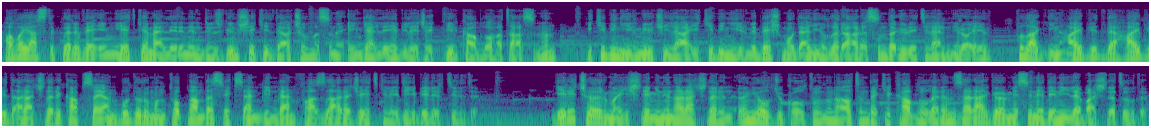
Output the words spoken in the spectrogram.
hava yastıkları ve emniyet kemerlerinin düzgün şekilde açılmasını engelleyebilecek bir kablo hatasının, 2023 ila 2025 model yılları arasında üretilen NiroEv, plug-in hybrid ve hybrid araçları kapsayan bu durumun toplamda 80 binden fazla aracı etkilediği belirtildi. Geri çağırma işleminin araçların ön yolcu koltuğunun altındaki kabloların zarar görmesi nedeniyle başlatıldı.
